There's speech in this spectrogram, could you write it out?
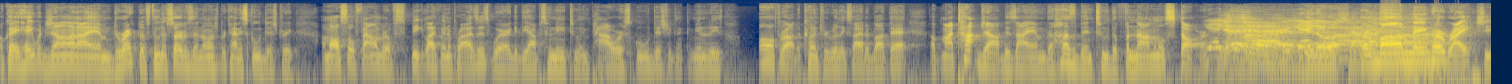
Okay, Hayward Jean. I am Director of Student Services in Orangeburg County School District. I'm also founder of Speak Life Enterprises, where I get the opportunity to empower school districts and communities all throughout the country. Really excited about that. Uh, my top job is I am the husband to the phenomenal star. Yeah, you Yeah. are. Yeah, you you, are. Her mom Star. named her right. She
